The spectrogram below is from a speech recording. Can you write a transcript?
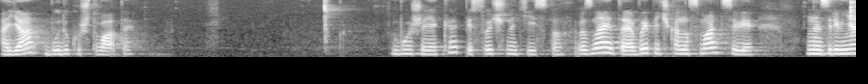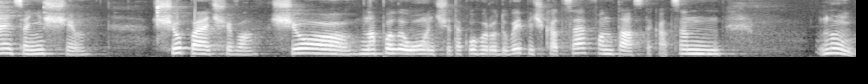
А я буду куштувати. Боже, яке пісочне тісто. Ви знаєте, випічка на смальцеві не зрівняється ні з чим. Що печиво, що Наполеон чи такого роду випічка це фантастика. Це ну,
